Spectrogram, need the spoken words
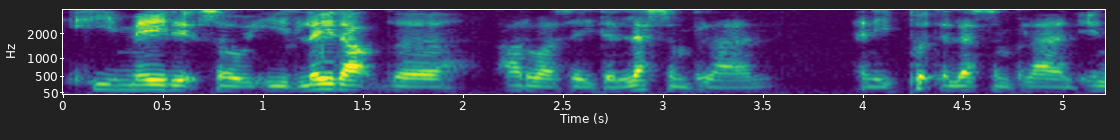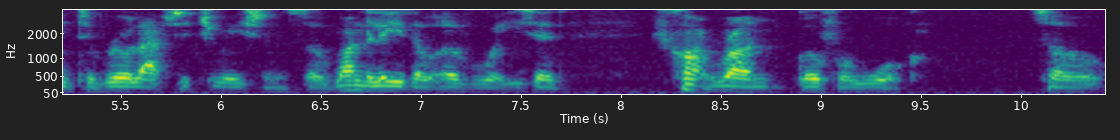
he made it so he laid out the how do I say the lesson plan and he put the lesson plan into real life situations. So one of the ladies that were overweight, he said, if you can't run, go for a walk. So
